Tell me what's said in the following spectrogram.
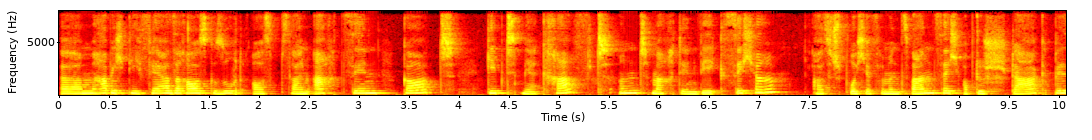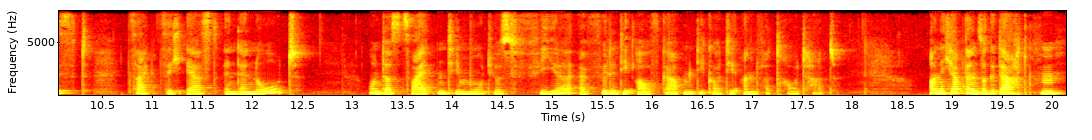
ähm, habe ich die Verse rausgesucht aus Psalm 18. Gott gibt mir Kraft und macht den Weg sicher. Aus Sprüche 25. Ob du stark bist, zeigt sich erst in der Not. Und aus 2. Timotheus 4. Erfülle die Aufgaben, die Gott dir anvertraut hat. Und ich habe dann so gedacht, hm,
